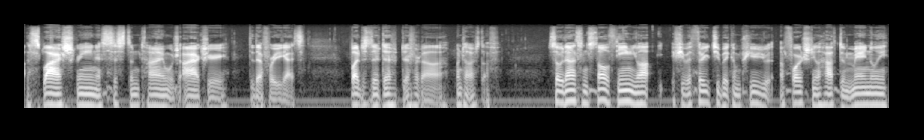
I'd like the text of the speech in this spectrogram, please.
a splash screen, a system time, which I actually did that for you guys. But just a diff different uh, bunch of other stuff. So now to install the theme, you'll if you have a 32-bit computer, unfortunately you'll have to manually,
